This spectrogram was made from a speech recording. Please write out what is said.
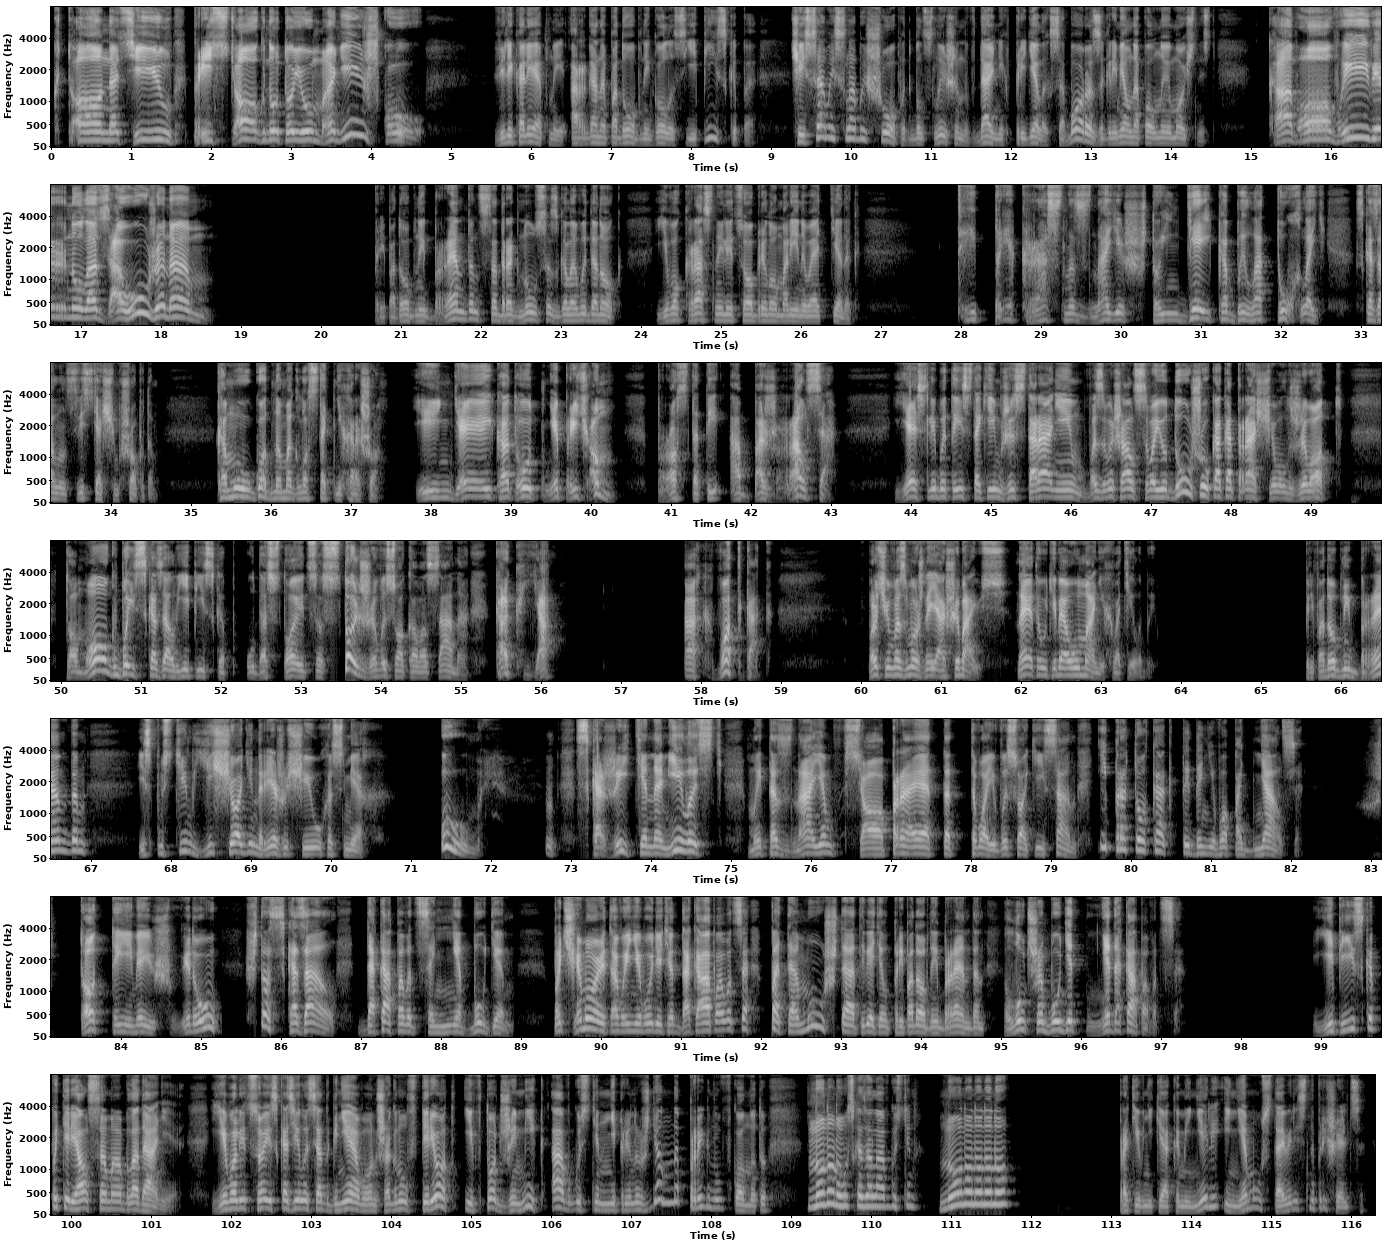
«Кто носил пристегнутую манишку?» Великолепный органоподобный голос епископа — чей самый слабый шепот был слышен в дальних пределах собора, загремел на полную мощность. «Кого вывернуло за ужином?» Преподобный Брэндон содрогнулся с головы до ног. Его красное лицо обрело малиновый оттенок. «Ты прекрасно знаешь, что индейка была тухлой», — сказал он свистящим шепотом. «Кому угодно могло стать нехорошо». «Индейка тут ни при чем! Просто ты обожрался! Если бы ты с таким же старанием возвышал свою душу, как отращивал живот, то мог бы, — сказал епископ, — удостоиться столь же высокого сана, как я». «Ах, вот как!» Впрочем, возможно, я ошибаюсь. На это у тебя ума не хватило бы. Преподобный Брэндон и спустил еще один режущий ухо смех. «Ум! Скажите на милость, мы-то знаем все про этот твой высокий сан и про то, как ты до него поднялся». «Что ты имеешь в виду?» «Что сказал? Докапываться не будем». «Почему это вы не будете докапываться?» «Потому что, — ответил преподобный Брэндон, — лучше будет не докапываться». Епископ потерял самообладание. Его лицо исказилось от гнева, он шагнул вперед, и в тот же миг Августин непринужденно прыгнул в комнату. «Ну-ну-ну», — сказал Августин, «ну-ну-ну-ну-ну». Противники окаменели и немо уставились на пришельца.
